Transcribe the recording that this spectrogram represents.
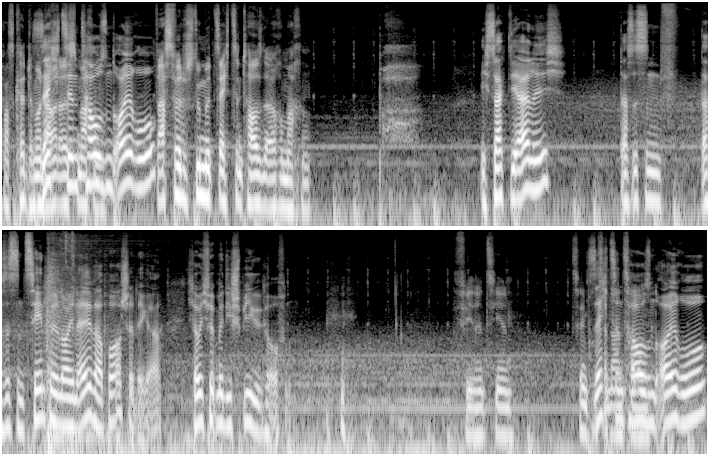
Was könnte man da alles machen? 16.000 Euro. Was würdest du mit 16.000 Euro machen? Ich sag dir ehrlich, das ist ein, das ist ein Zehntel 911er Porsche, Digga. Ich glaube, ich würde mir die Spiegel kaufen. Finanzieren. 10% 16.000 Euro.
